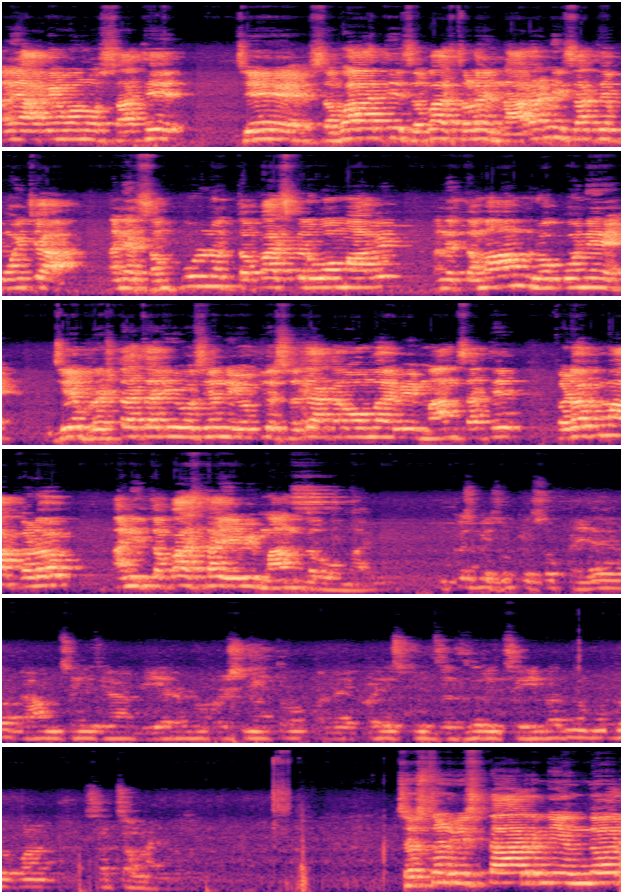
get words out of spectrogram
અને આગેવાનો સાથે જે સભા હતી, સભા સ્થળે નારાની સાથે પહોંચ્યા અને સંપૂર્ણ તપાસ કરવામાં આવે અને તમામ લોકોને જે ભ્રષ્ટાચારીઓ છે એને યોગ્ય સજા કરવામાં આવે એવી માંગ સાથે કડકમાં કડક આની તપાસ થાય એવી માંગ કરવામાં આવી. મુકેશભાઈ શું કહેશો કયા એવા ગામ છે જ્યાં બિયારણનો પ્રશ્ન હતો અને કઈ સ્કૂલ જર્જરિત છે એ બાદનો મુદ્દો પણ ચર્ચામાં આવ્યો જસદણ વિસ્તારની અંદર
